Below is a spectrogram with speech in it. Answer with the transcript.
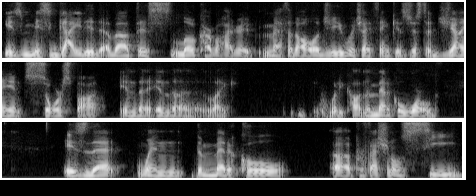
is misguided about this low carbohydrate methodology, which I think is just a giant sore spot in the in the like what do you call it in the medical world, is that when the medical uh, professionals see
